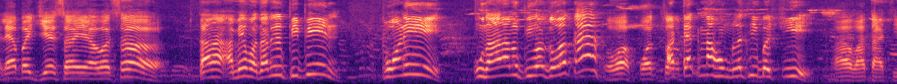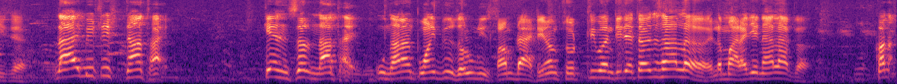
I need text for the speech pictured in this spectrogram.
અલ્યા ભાઈ જે છે આવે છે. તારા અમે વધાર્યું પીપીન પોણી. ઉનાળાનું પીવા જોવો કા? ઓવા પોત તો. અટેકના હુમલેથી બચીએ. હા વાત સાચી છે. ડાયાબિટીસ ના થાય. કેન્સર ના થાય. ઉનાળાનું પાણી પીવું જરૂરી છે. આમ દાઢીનો આમ ચોટલી બંધી દેતા હોય તો ચાલે. એટલે મારા જે ના લાગે. કન-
